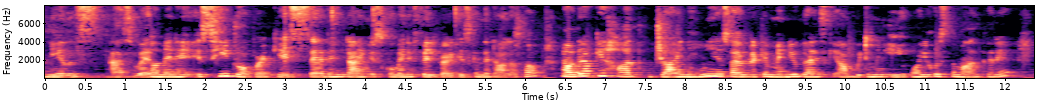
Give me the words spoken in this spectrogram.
nails as well well. मैंने इस ही ड्रॉपर के सेवन टाइम इसको मैंने फिल करके इसके अंदर डाला था अगर आपके हाथ ड्राई नहीं है so I recommend you guys कि आप विटामिन ई ऑयल को इस्तेमाल करें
